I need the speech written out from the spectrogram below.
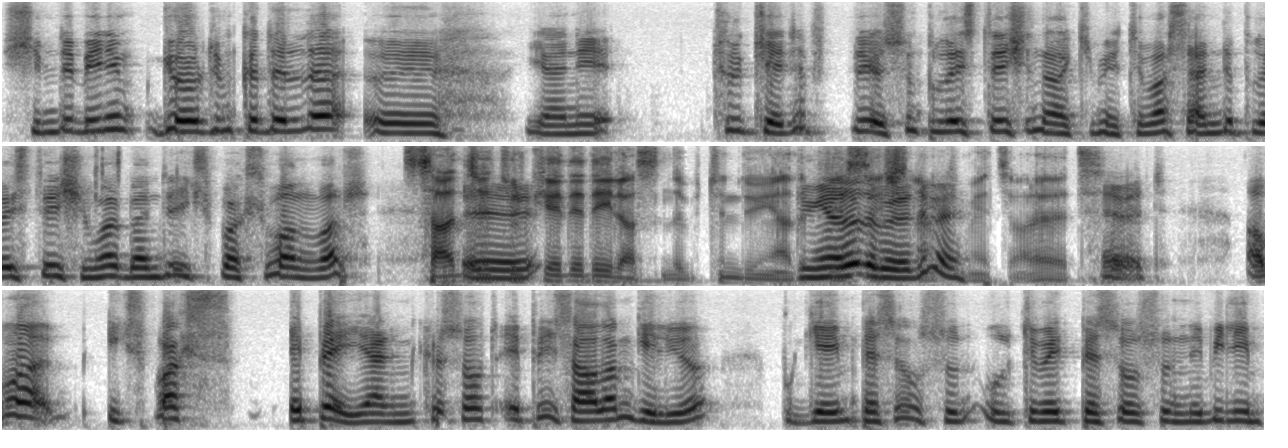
Şimdi benim gördüğüm kadarıyla e, yani Türkiye'de biliyorsun PlayStation hakimiyeti var. Sende PlayStation var, bende Xbox One var. Sadece Ee, Türkiye'de değil aslında bütün dünyada. dünyada da böyle değil mi? Var, evet. Evet. Ama Xbox epey yani Microsoft epey sağlam geliyor. Bu Game Pass olsun, Ultimate Pass olsun ne bileyim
